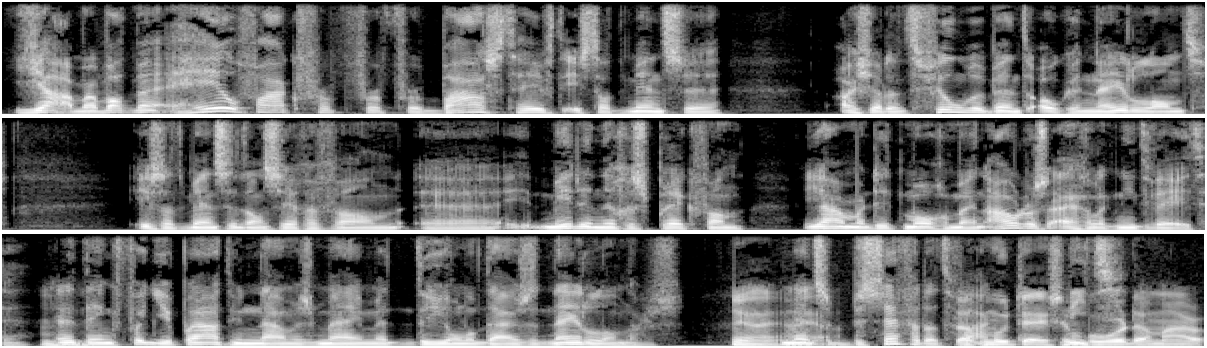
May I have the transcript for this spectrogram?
Ja, maar wat me heel vaak ver, ver, verbaasd heeft... is dat mensen, als je aan het filmen bent, ook in Nederland... is dat mensen dan zeggen van, uh, midden in een gesprek van... ja, maar dit mogen mijn ouders eigenlijk niet weten. Mm -hmm. En ik denk van, je praat nu namens mij met 300.000 Nederlanders. Ja, ja, mensen ja. beseffen dat, dat vaak moet deze niet. boer dan maar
